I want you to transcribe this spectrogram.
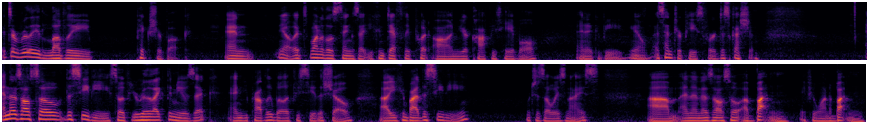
it's a really lovely picture book. And you know, it's one of those things that you can definitely put on your coffee table, and it could be you know a centerpiece for discussion. And there's also the CD. So if you really like the music, and you probably will if you see the show, uh, you can buy the CD, which is always nice. Um, and then there's also a button if you want a button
